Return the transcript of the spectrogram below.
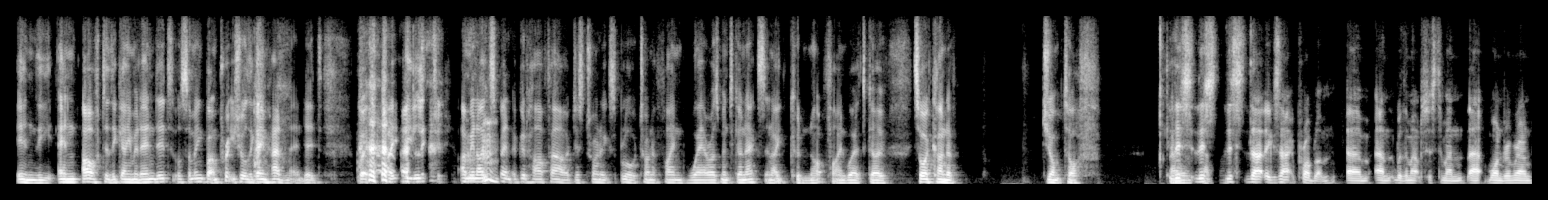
in the end after the game had ended or something. But I'm pretty sure the game hadn't ended. But I, I literally, I mean, I'd spent a good half hour just trying to explore, trying to find where I was meant to go next, and I could not find where to go. So I kind of jumped off this this this that exact problem um, and with the map system and that wandering around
